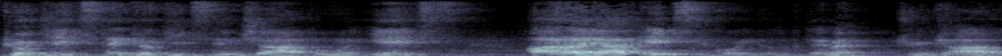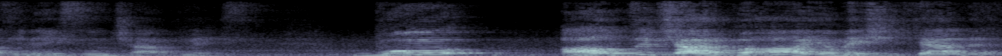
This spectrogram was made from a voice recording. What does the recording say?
Kök x ile kök x'in çarpımı x. Araya eksi koyuyorduk değil mi? Çünkü artı ile eksinin çarpımı eksi. Bu 6 çarpı a'ya eşit geldi?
